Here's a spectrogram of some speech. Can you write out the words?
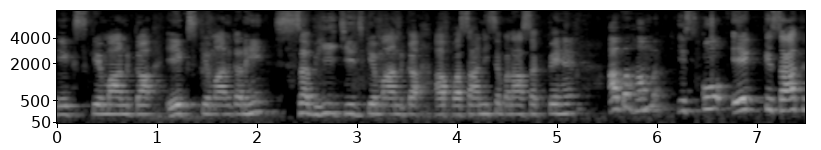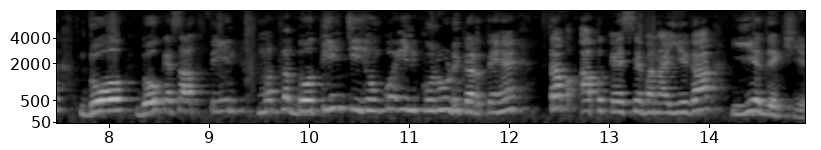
एक्स के मान का। एक्स के मान का नहीं, सभी चीज़ के मान का। आप आसानी से बना सकते हैं। अब हम इसको एक के साथ दो दो के साथ तीन मतलब दो तीन चीज़ों को इंक्लूड करते हैं, तब आप कैसे बनाइएगा, ये देखिए।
